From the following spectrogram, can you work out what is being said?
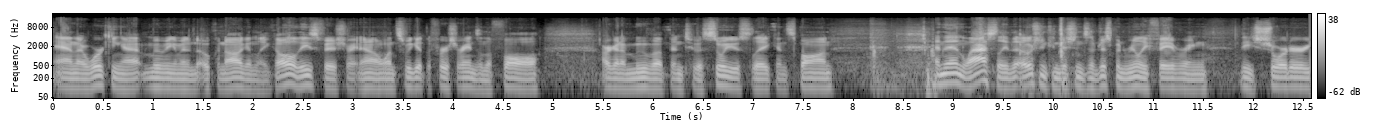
And they're working at moving them into Okanagan Lake. All these fish right now, once we get the first rains in the fall, are going to move up into Osoyoos Lake and spawn. And then lastly, the ocean conditions have just been really favoring these shorter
